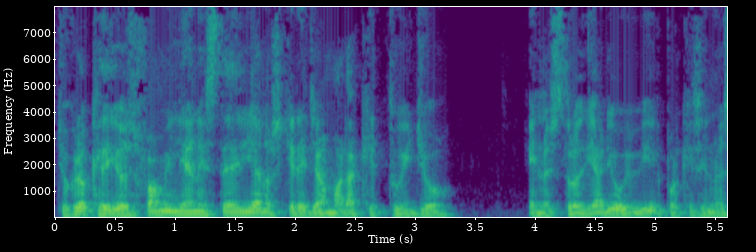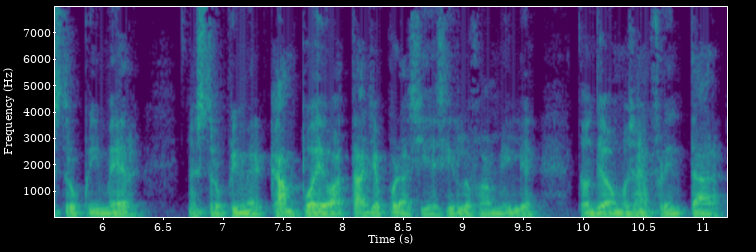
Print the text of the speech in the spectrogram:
yo creo que Dios familia en este día nos quiere llamar a que tú y yo, en nuestro diario vivir, porque ese es nuestro primer, nuestro primer campo de batalla, por así decirlo familia, donde vamos a enfrentar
